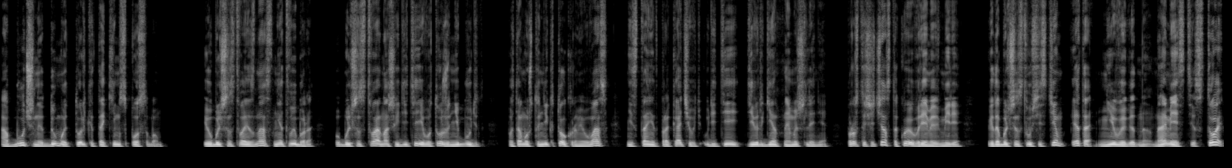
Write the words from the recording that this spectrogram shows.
обучены думать только таким способом. И у большинства из нас нет выбора. У большинства наших детей его тоже не будет, потому что никто, кроме вас, не станет прокачивать у детей дивергентное мышление. Просто сейчас такое время в мире, когда большинству систем это невыгодно. На месте стой,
